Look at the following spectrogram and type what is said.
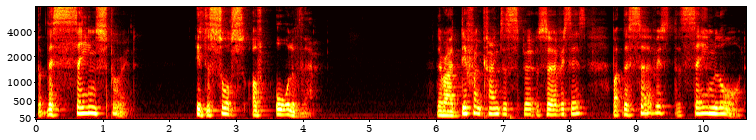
but the same Spirit is the source of all of them? There are different kinds of services, but the service, the same Lord.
